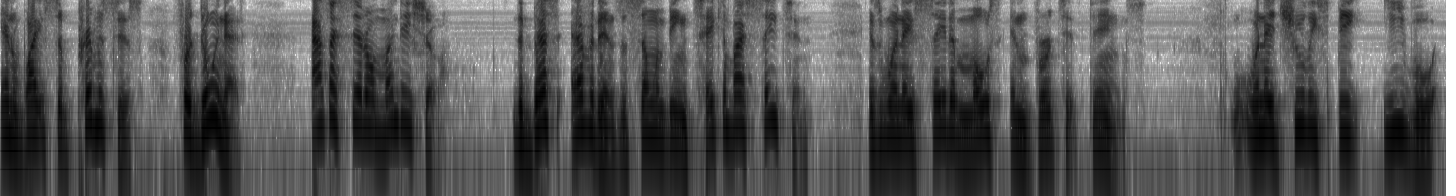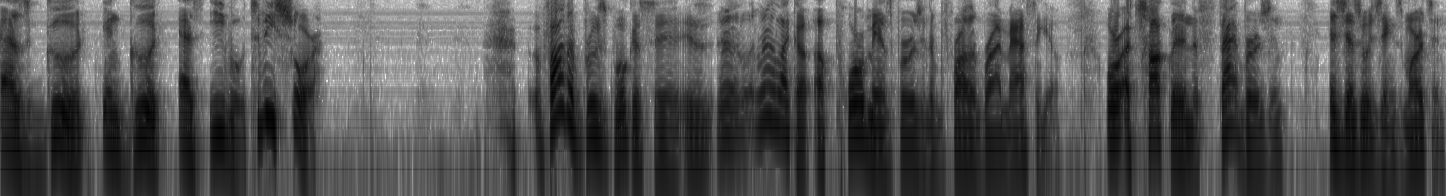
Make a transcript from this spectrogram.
and white supremacists for doing that. As I said on Monday's show, the best evidence of someone being taken by Satan is when they say the most inverted things. When they truly speak evil as good and good as evil. To be sure, Father Bruce Wilkinson is uh, really like a, a poor man's version of Father Bryan Massingale, or a chocolate and a fat version is Jesuit James Martin.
